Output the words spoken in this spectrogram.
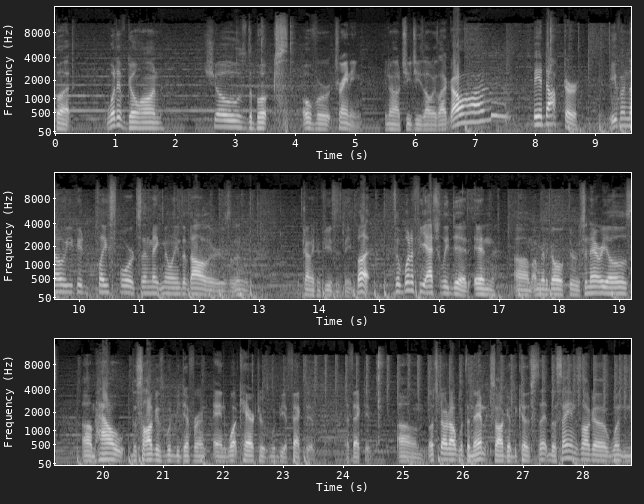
but what if Gohan chose the books over training? You know how Chi Chi's always like, Gohan, be a doctor, even though you could play sports and make millions of dollars. And kind of confuses me. But so what if he actually did? In um, I'm gonna go through scenarios, um, how the sagas would be different, and what characters would be effective. Affected. Um, let's start out with the Namek saga because the, the Saiyan saga wouldn't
